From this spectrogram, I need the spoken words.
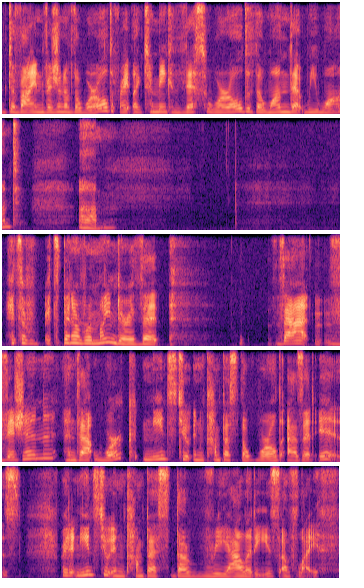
divine vision of the world, right? Like to make this world the one that we want. Um it's a it's been a reminder that that vision and that work needs to encompass the world as it is, right? It needs to encompass the realities of life.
